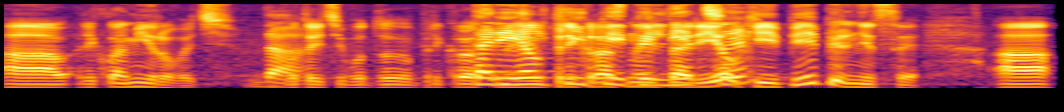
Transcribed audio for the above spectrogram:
а, рекламировать да. вот эти вот прекрасные, тарелки прекрасные и тарелки и пепельницы, а,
